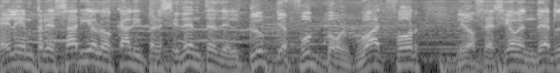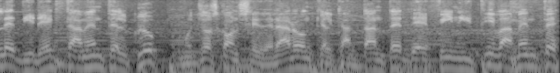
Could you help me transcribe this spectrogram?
el empresario local y presidente del club de fútbol Watford le ofreció venderle directamente el club. Muchos consideraron que el cantante definitivamente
